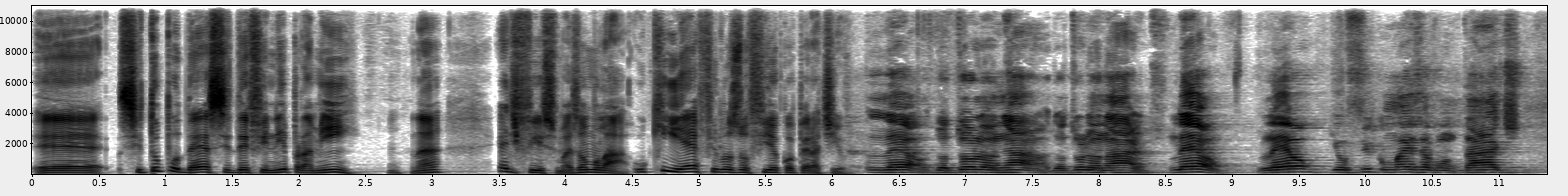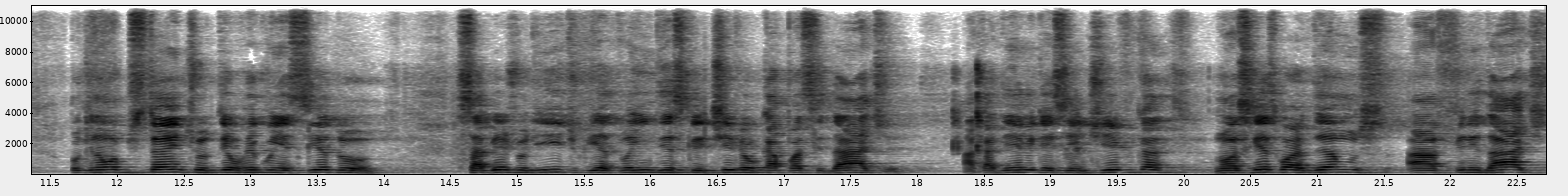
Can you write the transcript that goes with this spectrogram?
É, se tu pudesse definir para mim, né? É difícil, mas vamos lá. O que é filosofia cooperativa? Léo, doutor Leonardo, doutor Leonardo, Léo, Léo, eu fico mais à vontade, porque não obstante o teu reconhecido saber jurídico e a tua indescritível capacidade acadêmica e científica, nós resguardamos a afinidade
